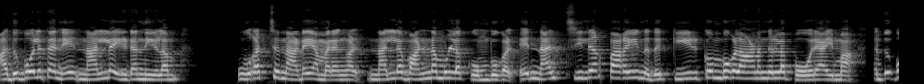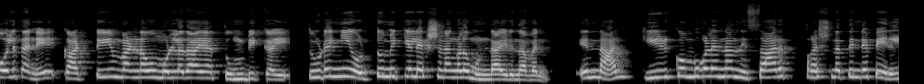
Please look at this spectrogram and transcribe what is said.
അതുപോലെ തന്നെ നല്ല ഇടനീളം. ഉറച്ച നടയമരങ്ങൾ നല്ല വണ്ണമുള്ള കൊമ്പുകൾ എന്നാൽ ചിലർ പറയുന്നത് കീഴ്ക്കൊമ്പുകളാണെന്നുള്ള പോരായ്മ. അതുപോലെ തന്നെ കട്ടിയും വണ്ണവുമുള്ളതായ തുമ്പിക്കൈ തുടങ്ങി ഒട്ടുമിക്ക ലക്ഷണങ്ങളും ഉണ്ടായിരുന്നവൻ. എന്നാൽ കീഴ്ക്കൊമ്പുകൾ എന്ന നിസ്സാര പ്രശ്നത്തിന്റെ പേരിൽ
